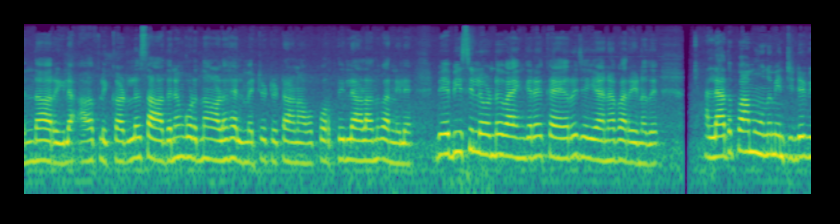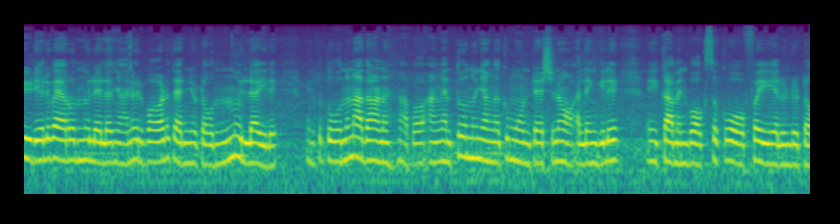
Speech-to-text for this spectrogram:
എന്താ അറിയില്ല. ആ ഫ്ലിപ്കാർട്ടിൽ സാധനം കൊടുക്കുന്ന ആൾ ഹെൽമെറ്റ് ഇട്ടിട്ടാണ്. അവ പുറത്തില്ല ആളാന്ന് പറഞ്ഞില്ലേ? ബേബീസ് ഉള്ളതുകൊണ്ട് ഭയങ്കര കെയർ ചെയ്യാനാണ് പറയണത്. അല്ലാതെ ഇപ്പോൾ ആ മൂന്ന് മിനിറ്റിന്റെ വീഡിയോയിൽ വേറെ ഒന്നുമില്ലല്ലോ ഞാൻ ഒരുപാട് തിരഞ്ഞു കേട്ടോ ഒന്നുമില്ല അതിൽ എനിക്ക് തോന്നണ അതാണ്. അപ്പോൾ അങ്ങനത്തെ ഒന്നും ഞങ്ങൾക്ക് മോണിറ്റേഷനോ അല്ലെങ്കിൽ ഈ കമന്റ് ബോക്സൊക്കെ ഓഫ് ചെയ്യലുണ്ട് കേട്ടോ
